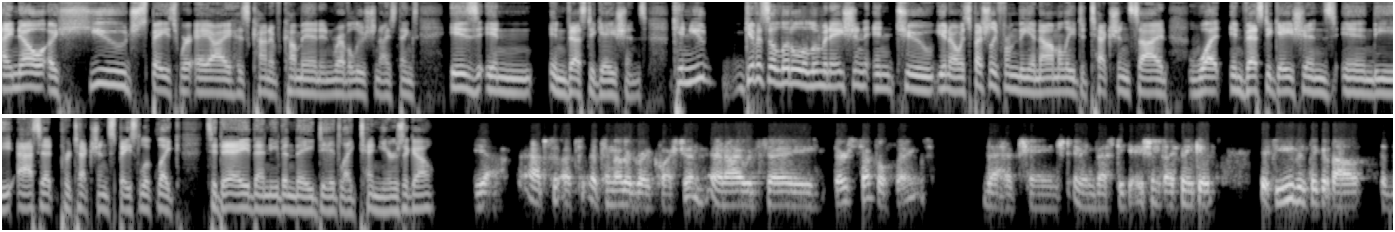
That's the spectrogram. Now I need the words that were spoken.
I know a huge space where AI has kind of come in and revolutionized things is in investigations. Can you give us a little illumination into, you know, especially from the anomaly detection side, what investigations in the asset protection space look like today than even they did like 10 years ago? Yeah, absolutely. That's, another great question. And I would say there's several things that have changed in investigations. I think it, if you even think about the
